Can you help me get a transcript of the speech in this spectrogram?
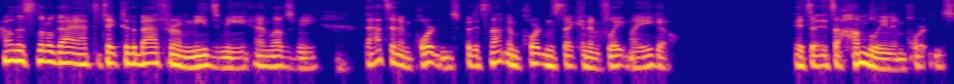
how this little guy I have to take to the bathroom needs me and loves me. That's an importance, but it's not an importance that can inflate my ego. It's a it's a humbling importance.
